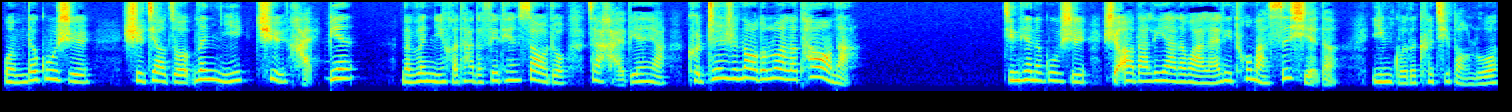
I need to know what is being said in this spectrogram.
我们的故事是叫做《温妮去海边》。那温妮和他的飞天扫帚在海边呀，可真是闹得乱了套呢。今天的故事是澳大利亚的瓦莱丽·托马斯写的，英国的科奇·保罗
